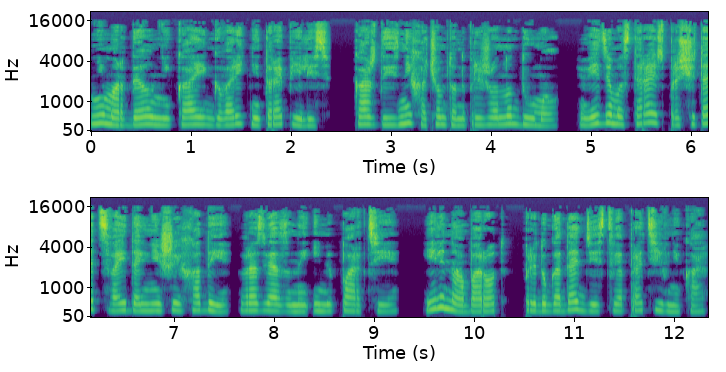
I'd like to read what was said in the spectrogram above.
Ни Мардел, ни Кай говорить не торопились. Каждый из них о чем-то напряженно думал, Видимо, стараясь просчитать свои дальнейшие ходы в развязанной ими партии, или наоборот, предугадать действия противника.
